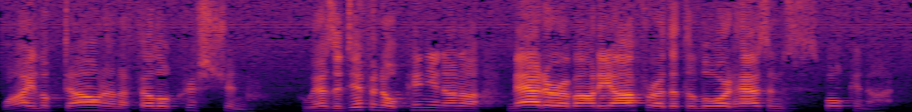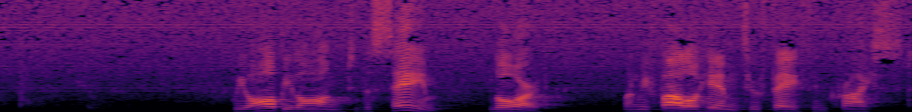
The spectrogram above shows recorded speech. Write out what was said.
Why look down on a fellow Christian who has a different opinion on a matter of adiaphora that the Lord hasn't spoken on? We all belong to the same Lord when we follow Him through faith in Christ.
